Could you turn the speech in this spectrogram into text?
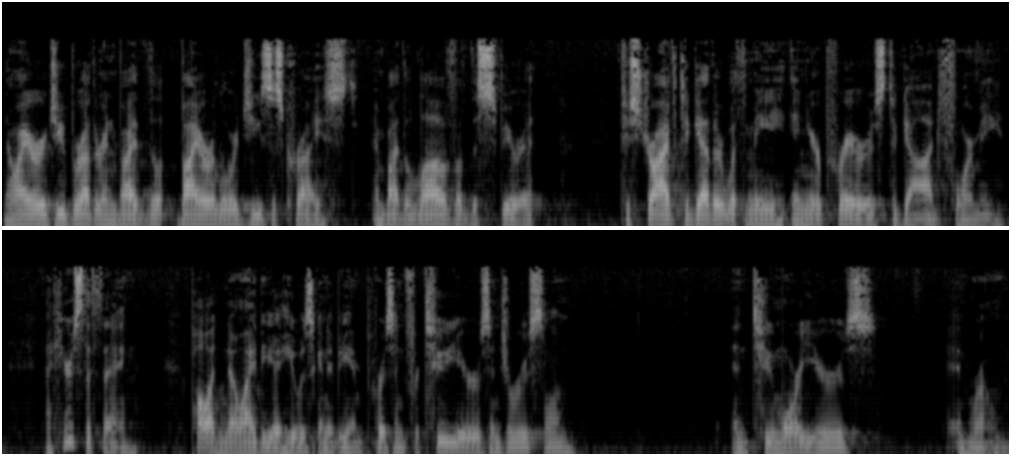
Now I urge you, brethren, by, the, by our Lord Jesus Christ and by the love of the Spirit, to strive together with me in your prayers to God for me. Now, here's the thing Paul had no idea he was going to be in prison for two years in Jerusalem and two more years in Rome.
